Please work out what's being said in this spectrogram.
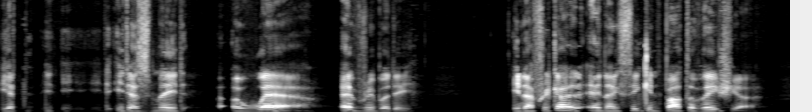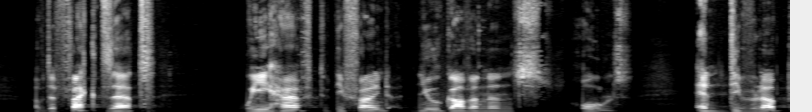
it, it, it, has made aware everybody in Africa and I think in part of Asia of the fact that we have to define new governance rules and develop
